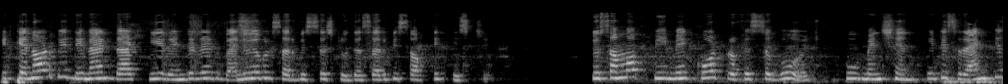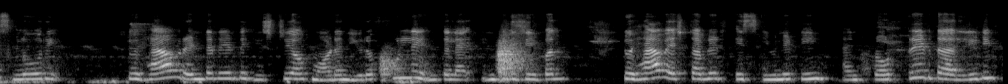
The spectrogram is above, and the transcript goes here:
it cannot be denied that he rendered valuable services to the service of the history. To sum up, we may quote Professor Ghosh, who mentioned it is Ranke's glory to have rendered the history of modern Europe fully intelligible, to have established its unity and portrayed the leading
